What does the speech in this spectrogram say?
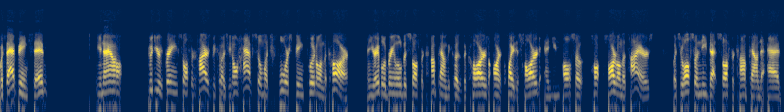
with that being said, you now Goodyear's bringing softer tires because you don't have so much force being put on the car, and you're able to bring a little bit softer compound because the cars aren't quite as hard, and you also hard on the tires, but you also need that softer compound to add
